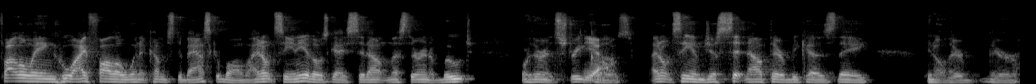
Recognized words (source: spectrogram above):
following who I follow when it comes to basketball. I don't see any of those guys sit out unless they're in a boot or they're in street Yeah. clothes. I don't see them just sitting out there because they, you know, they're they're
